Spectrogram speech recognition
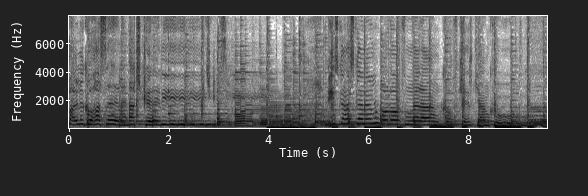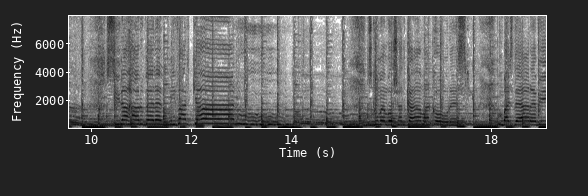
Փայլը քո հասել է աչքերից Ինձ կհասկանան բոլոր նրանք ովքեր կյանքում Սիրահարվել են մի վարկյան Զգում եմ, որ շատ կամակոր ես Բայց դե արևի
